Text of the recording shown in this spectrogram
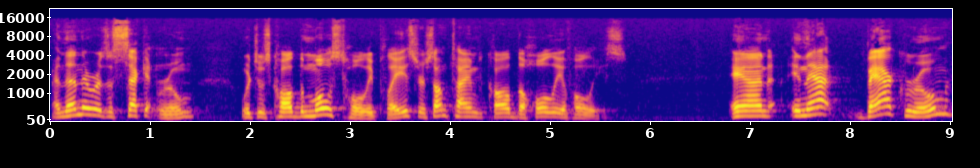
And then there was a second room, which was called the most holy place, or sometimes called the Holy of Holies. And in that back room,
